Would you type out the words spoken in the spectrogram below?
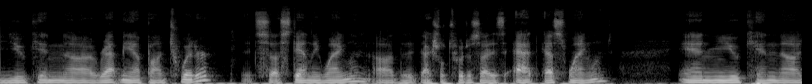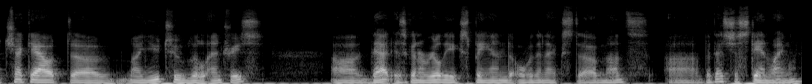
you can wrap me up on Twitter, it's Stanley Wanglund. the actual Twitter site is at S Wanglund and you can uh, check out uh, my YouTube little entries. Uh, that is going to really expand over the next uh, months, uh, but that's just Stan Wanglund.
